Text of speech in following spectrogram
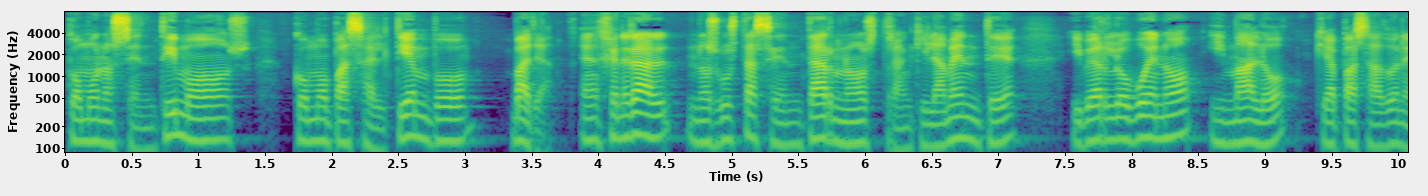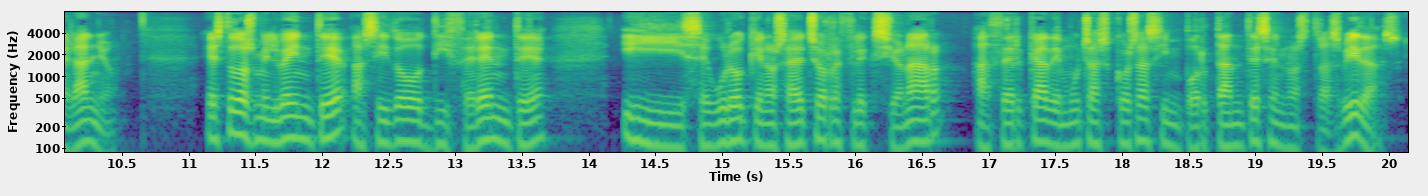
cómo nos sentimos, cómo pasa el tiempo. Vaya, en general nos gusta sentarnos tranquilamente y ver lo bueno y malo que ha pasado en el año. Este 2020 ha sido diferente y seguro que nos ha hecho reflexionar acerca de muchas cosas importantes en nuestras vidas.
